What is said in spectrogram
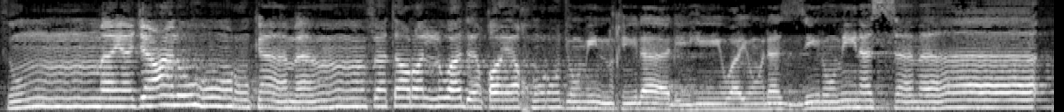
ثم يجعله ركاما فترى الودق يخرج من خلاله وينزل من السماء.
